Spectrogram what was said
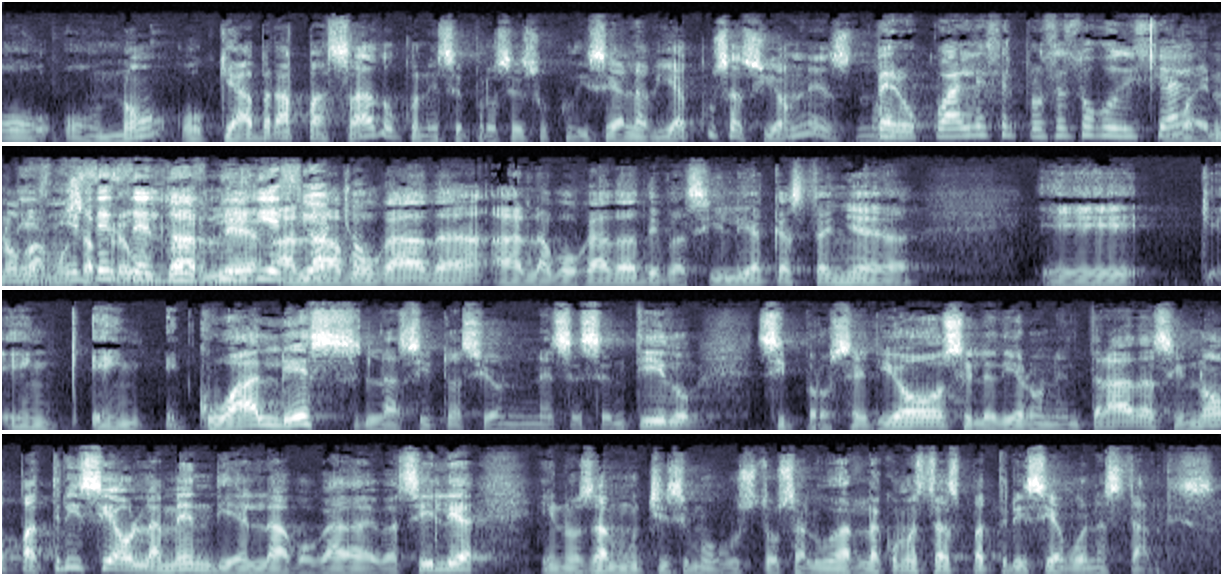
O, no, o qué habrá pasado con ese proceso judicial. Había acusaciones, ¿no? Pero ¿cuál es el proceso judicial? Bueno, vamos a preguntarle a la abogada, a la abogada de Basilia Castañeda, eh, en, en, cuál es la situación en ese sentido, si procedió, si le dieron entrada, si no. Patricia Olamendi es la abogada de Basilia y nos da muchísimo gusto saludarla. ¿Cómo estás, Patricia? Buenas tardes.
